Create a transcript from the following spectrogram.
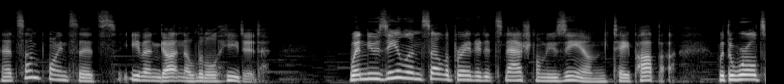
And at some points, it's even gotten a little heated. When New Zealand celebrated its national museum, Te Papa, with the world's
